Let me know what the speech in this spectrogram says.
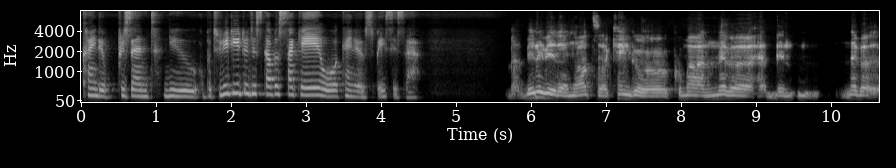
kind of present new opportunity to discover sake or what kind of space is that? But believe it or not, uh, Kengo Kuma never had been never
